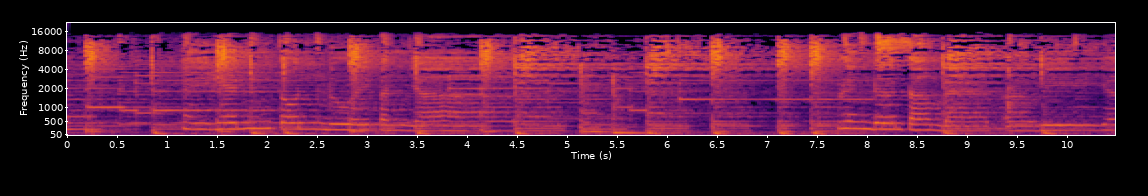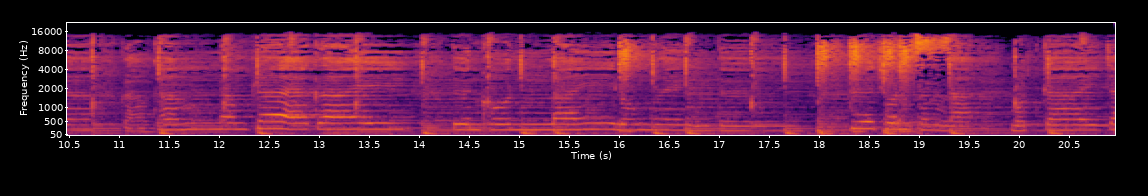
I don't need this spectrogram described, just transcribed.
ำ ให้เห็นตนด้วยปัญญา เร่งเดินตามแบบอริยากล่าวธรรมนำแพร่ไกล เตือนคนไหลลงเร่งตื่น เพื่อชนสละหมดกายใจ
